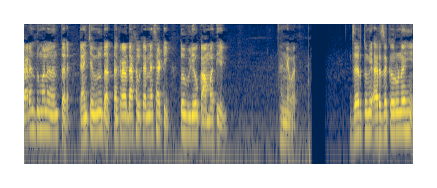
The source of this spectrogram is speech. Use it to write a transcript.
कारण तुम्हाला नंतर त्यांच्या विरोधात तक्रार दाखल करण्यासाठी तो व्हिडिओ कामात येईल. धन्यवाद. जर तुम्ही अर्ज करूनही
